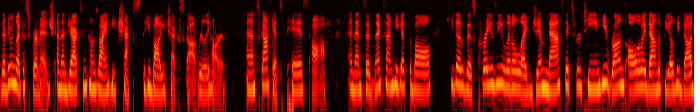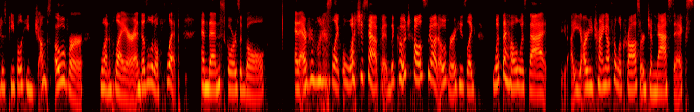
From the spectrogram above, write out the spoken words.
They're doing like a scrimmage, and then Jackson comes by and he checks, he body checks Scott really hard. And then Scott gets pissed off. And then so the next time he gets the ball, he does this crazy little like gymnastics routine. He runs all the way down the field. He dodges people. He jumps over one player and does a little flip and then scores a goal. And everyone is like, what just happened? The coach calls Scott over. He's like, what the hell was that? Are you trying out for lacrosse or gymnastics?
